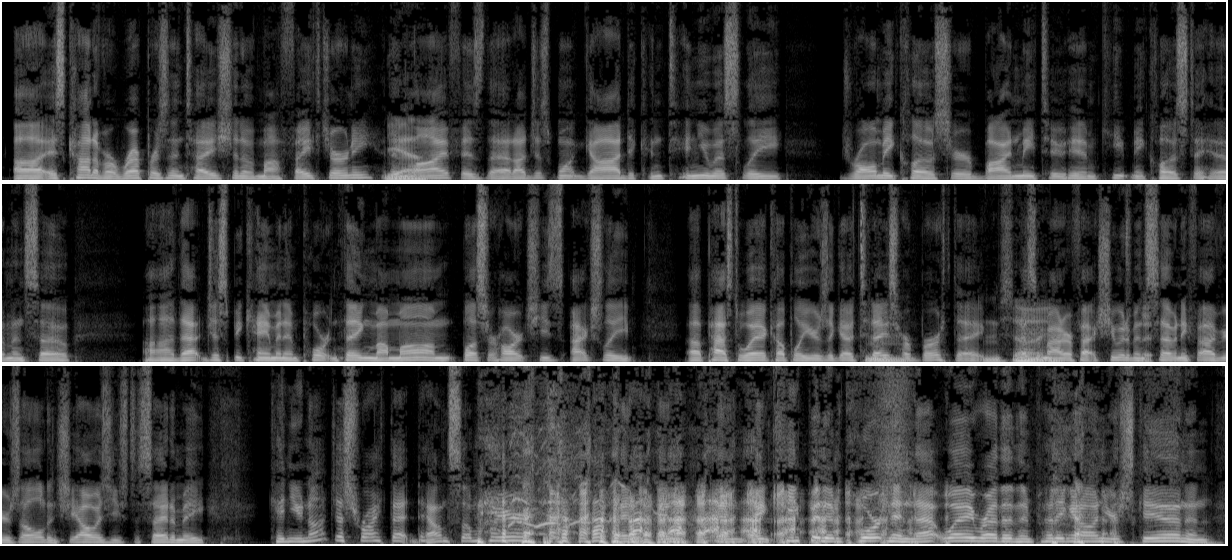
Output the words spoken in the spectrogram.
uh, is kind of a representation of my faith journey in Yeah. life. Is that I just want God to continuously draw me closer, bind me to Him, keep me close to Him, and so uh, that just became an important thing. My mom, bless her heart, she's actually. Uh, passed away a couple of years ago. Today's her birthday. As a matter of fact, she would have been 75 years old, and she always used to say to me, can you not just write that down somewhere and, and, and, and keep it important in that way rather than putting it on your skin? And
